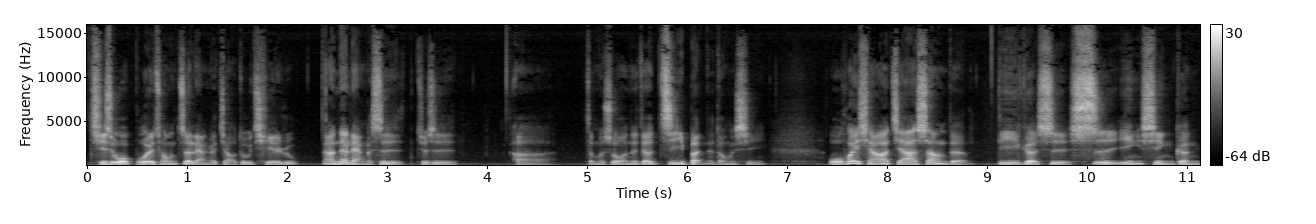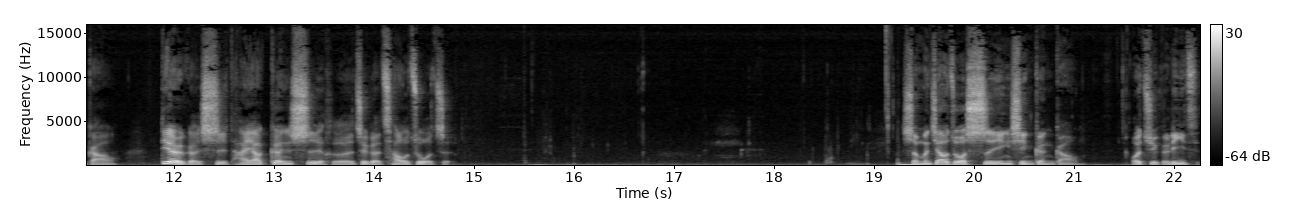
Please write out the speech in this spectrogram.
其实我不会从这两个角度切入。那那两个是就是呃怎么说？那叫基本的东西。我会想要加上的，第一个是适应性更高，第二个是它要更适合这个操作者。什么叫做适应性更高？我举个例子，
